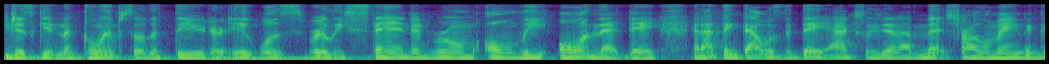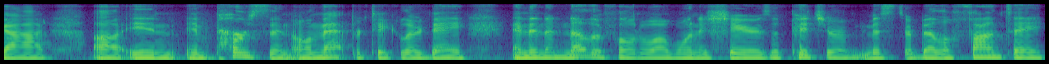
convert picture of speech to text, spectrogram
you're just getting a glimpse of the theater. It was really standing room only on that day. And I think that was the day actually that I met Charlamagne the God uh, in, in person on that particular day. And then another photo I want to share is a picture of Mr. Belafonte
